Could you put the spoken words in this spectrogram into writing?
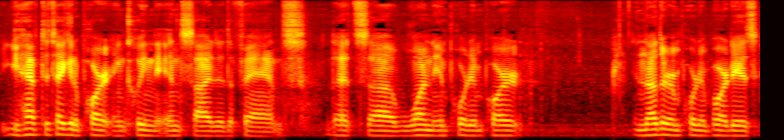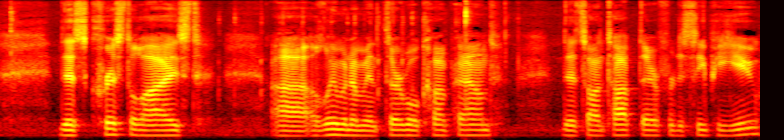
you have to take it apart and clean the inside of the fans. That's uh, one important part. Another important part is this crystallized uh, aluminum and thermal compound that's on top there for the CPU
